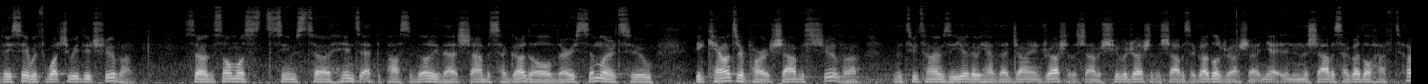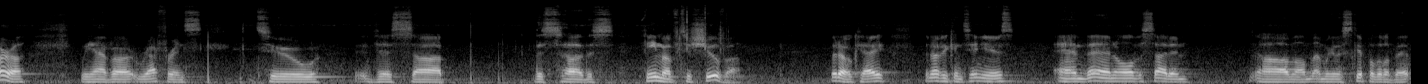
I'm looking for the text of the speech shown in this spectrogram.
they say with what should we do tshuva? So this almost seems to hint at the possibility that Shabbos Hagadol, very similar to the counterpart Shabbos Shuva, the two times a year that we have that giant drasha, the Shabbos Shuva drasha, the Shabbos Hagadol drasha, and yet in the Shabbos Hagadol Haftarah, we have a reference to this uh, this uh, this theme of Teshuvah. But okay, the Navi continues, and then all of a sudden, um, I'm, I'm going to skip a little bit,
